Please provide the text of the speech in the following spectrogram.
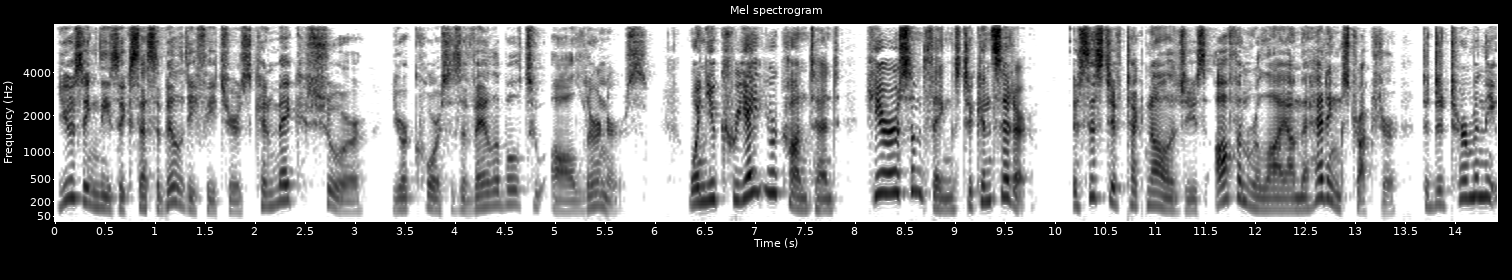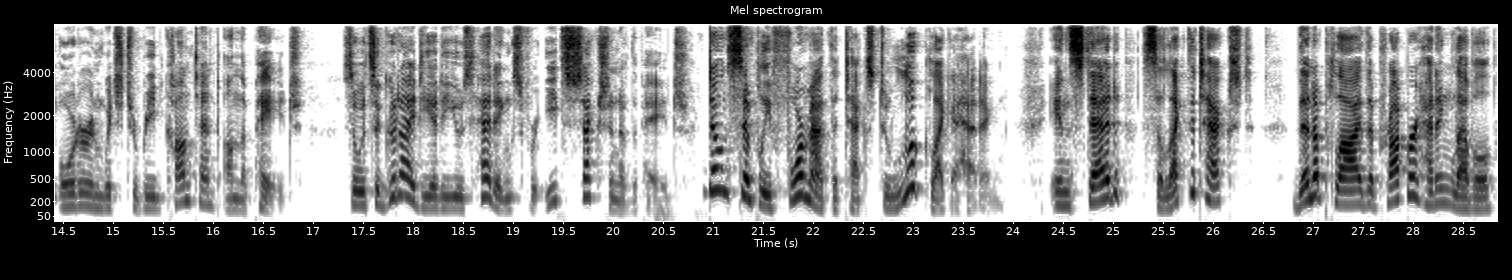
Using these accessibility features can make sure your course is available to all learners. When you create your content, here are some things to consider. Assistive technologies often rely on the heading structure to determine the order in which to read content on the page, so it's a good idea to use headings for each section of the page. Don't simply format the text to look like a heading. Instead, select the text, then apply the proper heading level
